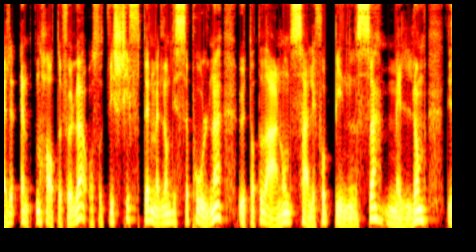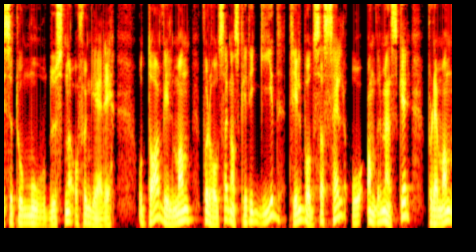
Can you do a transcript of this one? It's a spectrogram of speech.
eller enten hatefulle, og så at vi skifter mellom disse polene uten at det er noen særlig forbindelse mellom disse to modusene å fungere i. Og da vil man forholde seg ganske rigid til både seg selv og andre mennesker, fordi man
